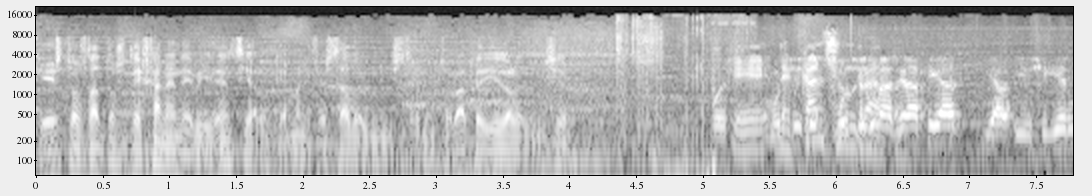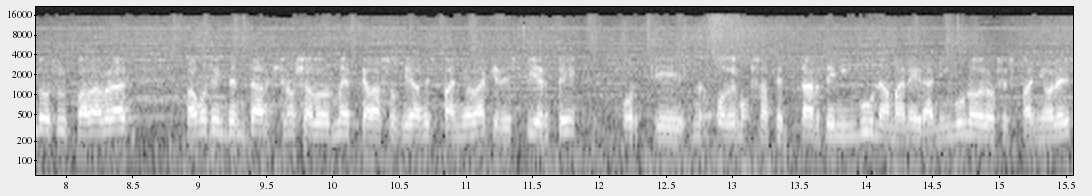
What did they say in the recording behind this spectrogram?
que estos datos dejan en evidencia lo que ha manifestado el ministro Montoro. Ha pedido la dimisión. Pues muchísimas gracias y, siguiendo sus palabras, vamos a intentar que no se adormezca la sociedad española, que despierte, porque no podemos aceptar de ninguna manera, ninguno de los españoles,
